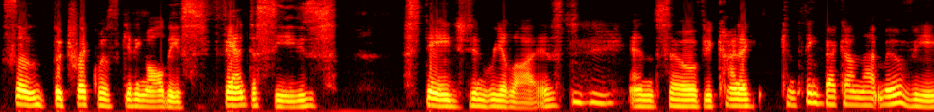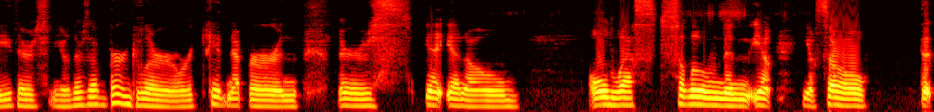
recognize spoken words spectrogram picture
so the trick was getting all these fantasies staged and realized. Mhm. And so if you kind of can think back on that movie, there's, you know, there's a burglar or a kidnapper and there's, you know, Old West Saloon and, you know, you know, so the,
